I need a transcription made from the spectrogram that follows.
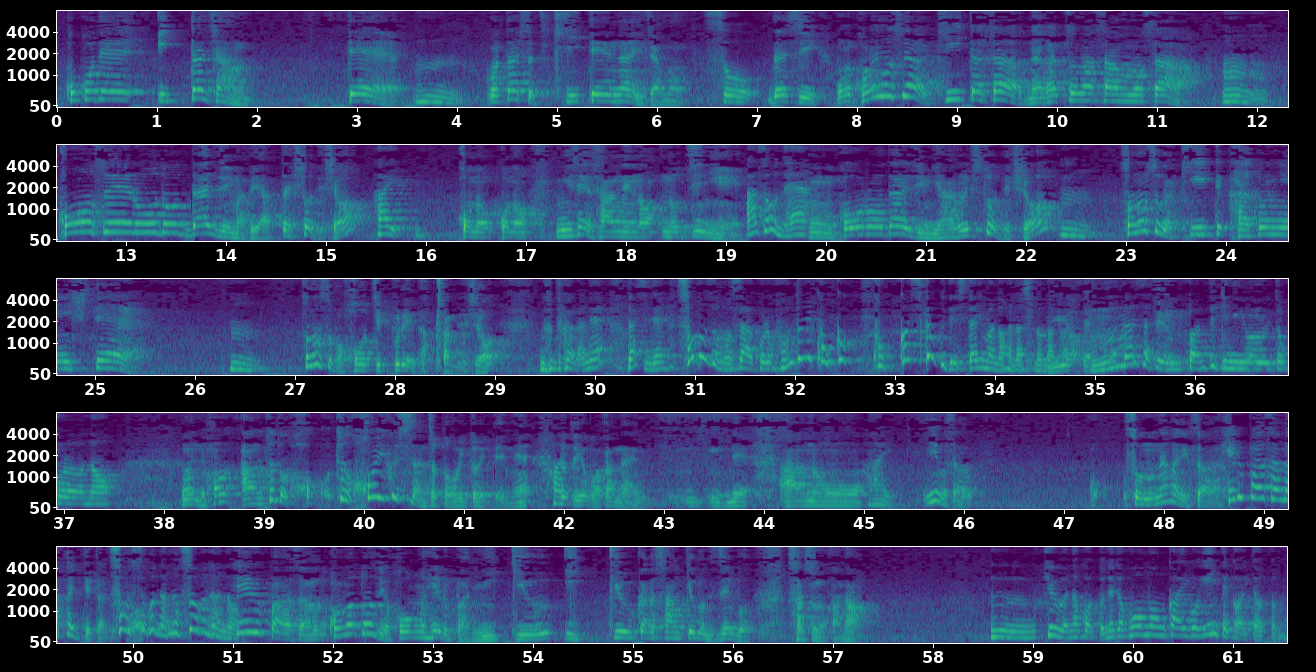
ここで言ったじゃんってうん私たち聞いてないじゃんもそう。だし俺これをさ聞いたさ長妻さんもさううん。厚生労働大臣までやった人でしょ？はい。このこの2003年の後に、あそうね。うん、厚労大臣やる人でしょ、うん。その人が聞いて確認してうんその人も放置プレイだったんでしょ？だからねだしねそもそもさこれ本当に国家国家資格でした？今の話の中って。私たちの一般的に言われるところの。ほんあのちょっとほちょっと保育士さんちょっと置いといてね、はい。ちょっとよくわかんないんであのーはい。でもさその中にさヘルパーさんが入ってたでしょ？そうそうなのそうなの。ヘルパーさんこの当時ホームヘルパー2級1級から3級まで全部指すのかな？うん9はなかったね。で訪問介護員って書いてあったもん。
